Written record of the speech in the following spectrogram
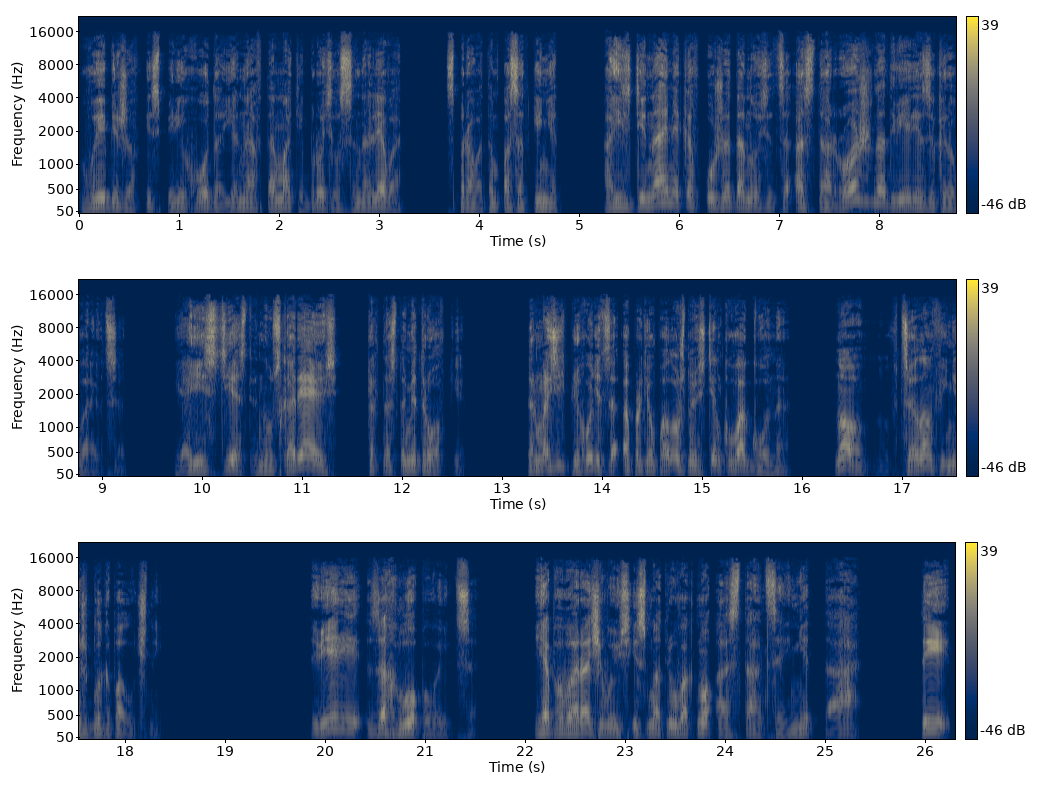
Выбежав из перехода, я на автомате бросился налево, справа там посадки нет, а из динамиков уже доносится «Осторожно, двери закрываются». Я, естественно, ускоряюсь, как на стометровке, Тормозить приходится о противоположную стенку вагона. Но в целом финиш благополучный. Двери захлопываются. Я поворачиваюсь и смотрю в окно, а станция не та. Ты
